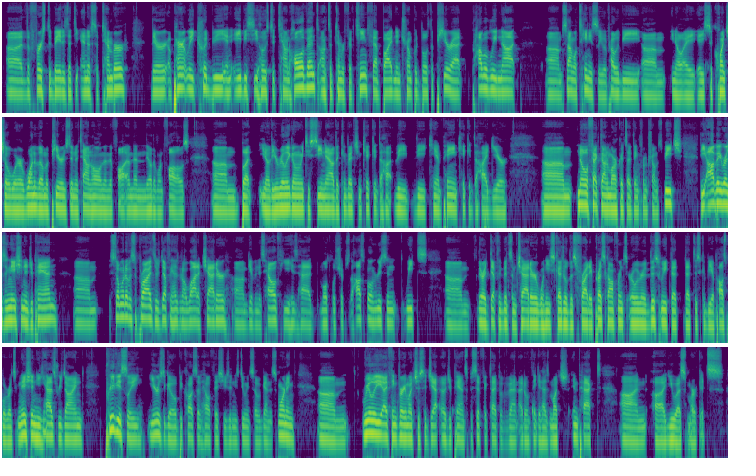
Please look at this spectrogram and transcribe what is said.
Uh, the first debate is at the end of September. There apparently could be an ABC hosted town hall event on September 15th that Biden and Trump would both appear at, probably not um, simultaneously. Would probably be, um, you know, a, a, sequential where one of them appears in a town hall and then the fo- and then the other one follows. Um, but you know, you're really going to see now the convention kick into high, the the campaign kick into high gear. Um, no effect on markets, I think, from Trump's speech. The Abe resignation in Japan, um, somewhat of a surprise. There definitely has been a lot of chatter um, given his health. He has had multiple trips to the hospital in recent weeks. Um, there had definitely been some chatter when he scheduled this Friday press conference earlier this week that that this could be a possible resignation. He has resigned previously years ago because of health issues, and he's doing so again this morning. Um, really, I think very much just a, a Japan specific type of event. I don't think it has much impact on uh, U.S. markets.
